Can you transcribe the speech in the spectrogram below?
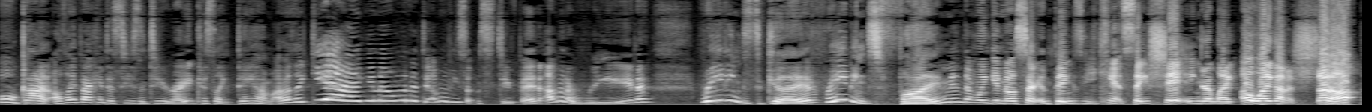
Oh God, all the way back into season two, right? Because like, damn, I was like, yeah, you know, I'm gonna do, I'm gonna be something stupid. I'm gonna read. Reading's good. Reading's fun. And then when you know certain things and you can't say shit and you're like, oh, I gotta shut up.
